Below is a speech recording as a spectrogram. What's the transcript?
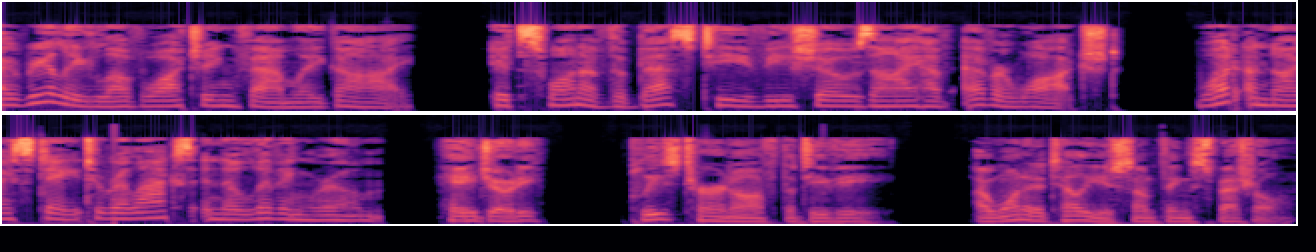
I really love watching Family Guy. It's one of the best TV shows I have ever watched. What a nice day to relax in the living room. Hey Jodie. Please turn off the TV. I wanted to tell you something special.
